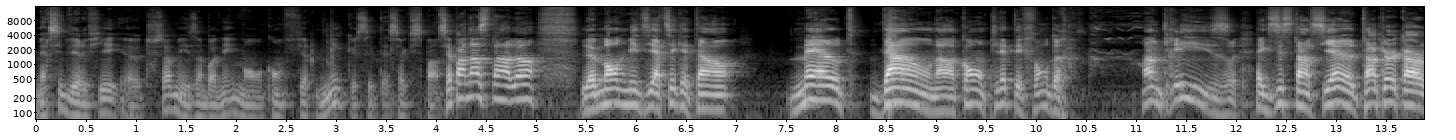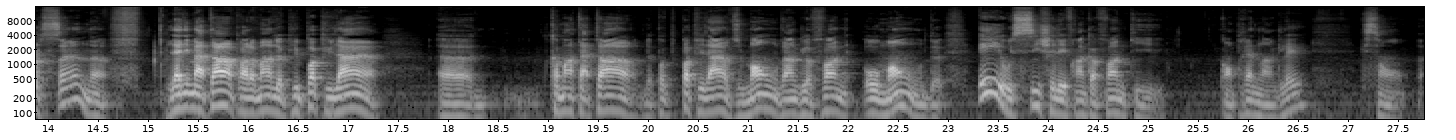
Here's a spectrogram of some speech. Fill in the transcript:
merci de vérifier euh, tout ça. Mes abonnés m'ont confirmé que c'était ça qui se passait. Pendant ce temps-là, le monde médiatique est en meltdown, en complète effondrement, en crise existentielle. Tucker Carlson, l'animateur probablement le plus populaire, euh, commentateur le plus populaire du monde anglophone au monde, et aussi chez les francophones qui comprennent l'anglais, qui sont euh,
